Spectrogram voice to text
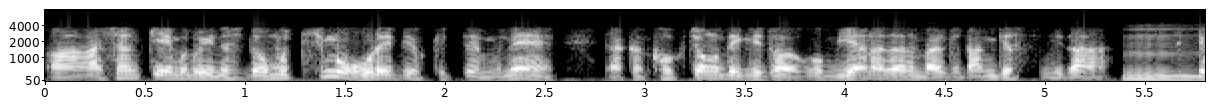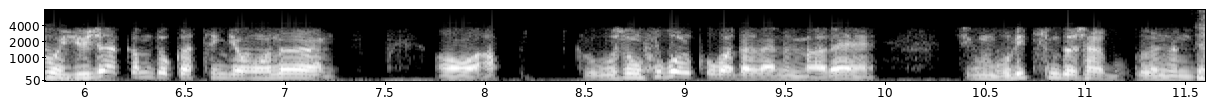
아, 아시안 게임으로 인해서 너무 팀을 오래 비웠기 때문에 약간 걱정되기도 하고 미안하다는 말도 남겼습니다. 음. 특히 뭐 유작 감독 같은 경우는 어, 앞, 그 우승 후보를 꼽아달라는 말에 지금 우리 팀도 잘 모르는데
